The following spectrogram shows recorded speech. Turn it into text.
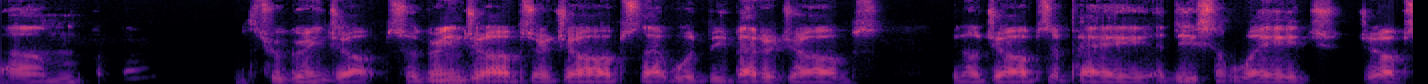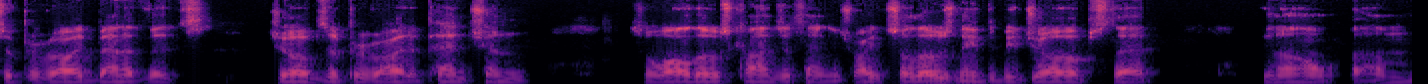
um, through green jobs. So green jobs are jobs that would be better jobs, you know, jobs that pay a decent wage, jobs that provide benefits, jobs that provide a pension. So all those kinds of things, right? So those need to be jobs that you know, um,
